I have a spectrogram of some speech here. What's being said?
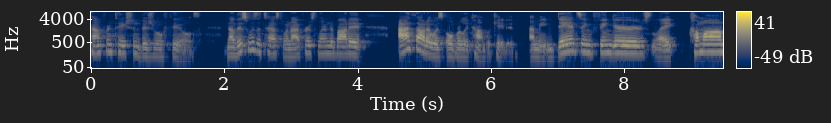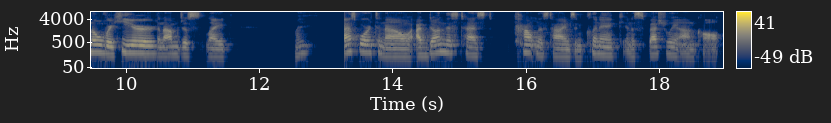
Confrontation visual fields. Now, this was a test when I first learned about it. I thought it was overly complicated. I mean, dancing fingers, like, come on over here. And I'm just like, what? Fast forward to now, I've done this test countless times in clinic and especially on call.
